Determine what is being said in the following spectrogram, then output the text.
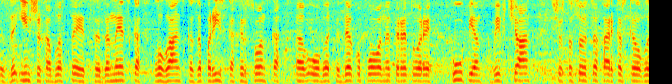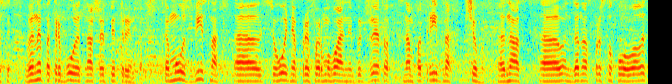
з інших областей: це Донецька, Луганська, Запорізька, Херсонська е, області, де окуповані території, Куп'янськ, Вівчанськ, що стосується Харківської області, вони потребують нашої підтримки. Тому, звісно, е, сьогодні при формуванні бюджету нам потрібно, щоб е, нас до нас прислуховувались,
